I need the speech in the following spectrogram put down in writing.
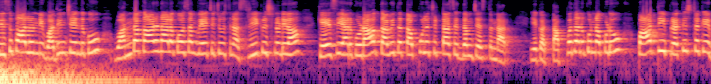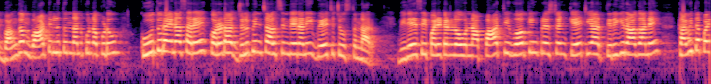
శిశుపాలుణ్ణి వధించేందుకు వంద కారణాల కోసం వేచి చూసిన శ్రీకృష్ణుడిలా కేసీఆర్ కూడా కవిత తప్పుల చుట్టా సిద్ధం చేస్తున్నారు. ఇక తప్పదనుకున్నప్పుడు పార్టీ ప్రతిష్టకే భంగం వాటిల్లుతుందనుకున్నప్పుడు కూతురైనా సరే కొరడా జులిపించాల్సిందేనని వేచి చూస్తున్నారు. విదేశీ పర్యటనలో ఉన్న పార్టీ వర్కింగ్ ప్రెసిడెంట్ కేటీఆర్ తిరిగి రాగానే కవితపై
